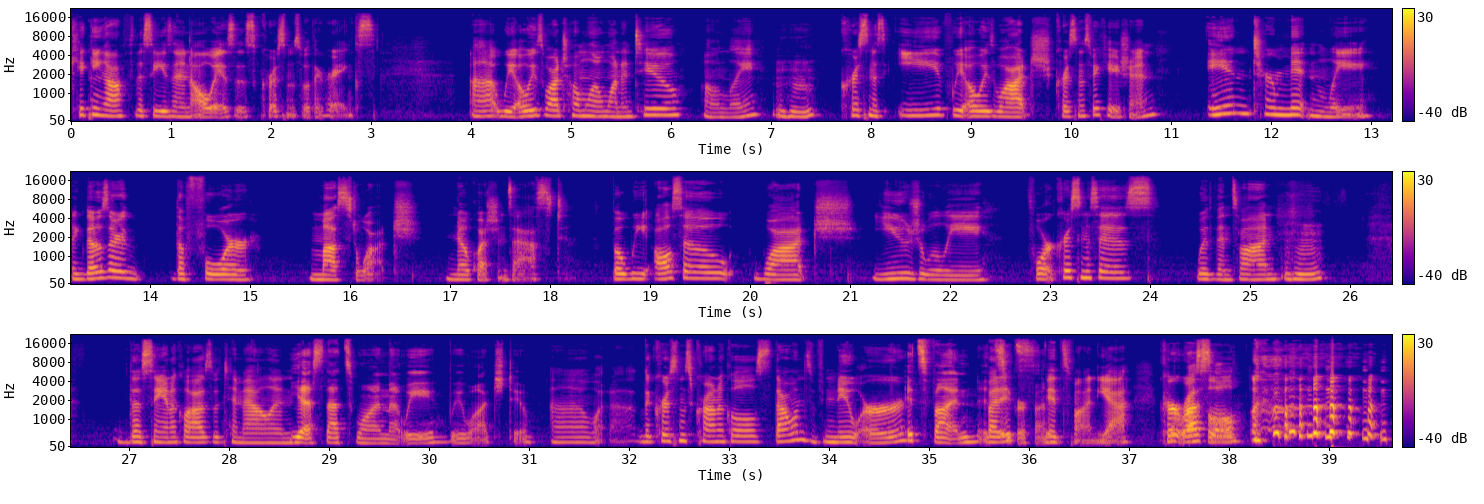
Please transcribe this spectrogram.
kicking off the season. Always is Christmas with the Cranks. Uh, we always watch Home Alone one and two only. Mm-hmm. Christmas Eve, we always watch Christmas Vacation. Intermittently, like those are the four must watch, no questions asked. But we also watch usually Four Christmases with Vince Vaughn, mm-hmm. The Santa Claus with Tim Allen, Yes, that's one that we we watch too. uh, what uh, The Christmas Chronicles. That one's newer, It's fun. It's but super it's fun. it's fun. Yeah, Kurt Kurt, Russell. he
